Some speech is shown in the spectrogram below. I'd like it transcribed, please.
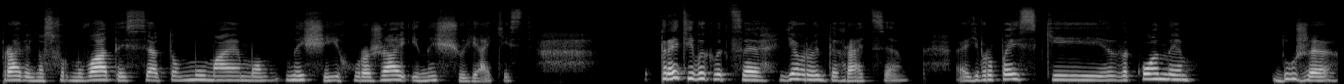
правильно сформуватися, тому маємо нижчий їх урожай і нижчу якість. Третій виклик це євроінтеграція. Е, Європейські закони дуже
